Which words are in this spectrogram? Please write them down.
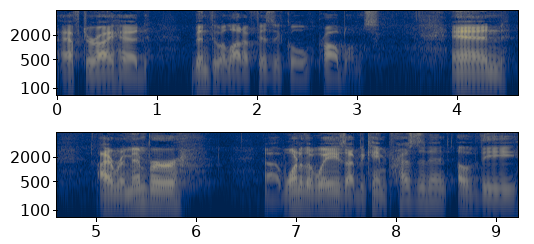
after I had been through a lot of physical problems. And I remember uh, one of the ways I became president of the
